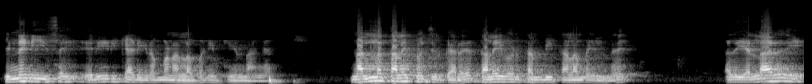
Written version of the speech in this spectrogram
பின்னணி இசை ரீ ரொம்ப நல்லா பண்ணியிருக்கீங்கன்னாங்க. நல்ல தலைப்பு வச்சுருக்காரு. தலைவர் தம்பி தலைமைன்னு அது எல்லாரும்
